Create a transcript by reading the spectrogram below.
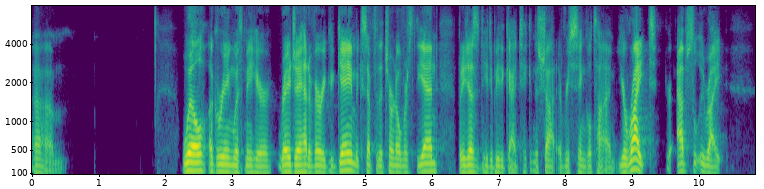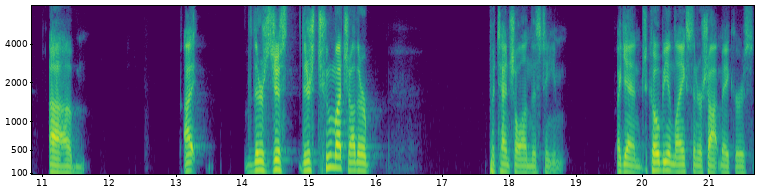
Um, Will agreeing with me here. Ray J had a very good game, except for the turnovers at the end, but he doesn't need to be the guy taking the shot every single time. You're right. You're absolutely right. Um, I there's just there's too much other potential on this team. Again, Ja'Kobe and Langston are shot makers.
